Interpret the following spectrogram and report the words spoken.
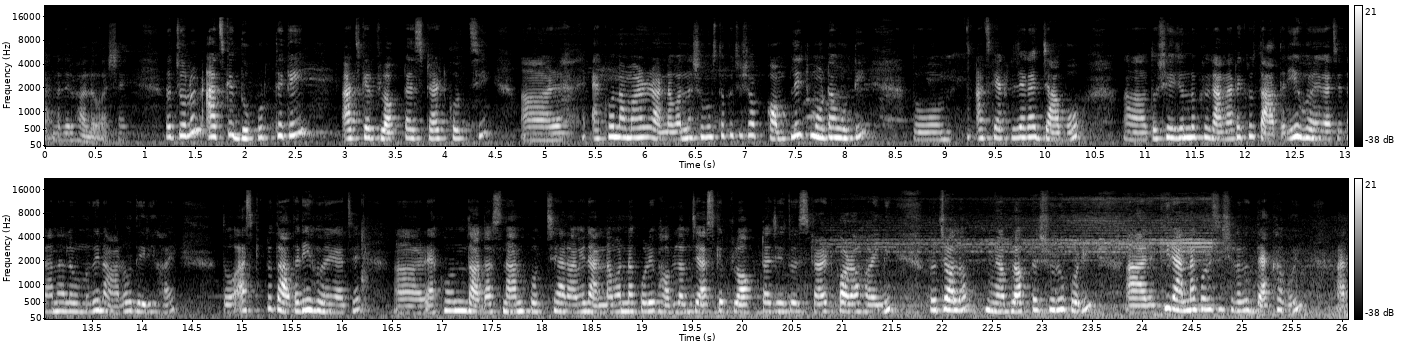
আপনাদের ভালোবাসায়। তো চলুন আজকে দুপুর থেকেই আজকের ব্লগটা স্টার্ট করছি। আর এখন আমার রান্নাবান্না সমস্ত কিছু সব কমপ্লিট মোটামুটি। তো আজকে একটা জায়গায় যাব। তো সেই জন্য রান্নাটা একটু তাড়াতাড়ি হয়ে গেছে। তা নাহলে অন্যদিন আরও দেরি হয়। তো আজকে একটু তাড়াতাড়ি হয়ে গেছে। আর এখন দাদা স্নান করছে আর আমি রান্নাবান্না করে ভাবলাম যে আজকে ব্লগটা যেহেতু স্টার্ট করা হয়নি, তো চলো ব্লগটা শুরু করি। আর কি রান্না করেছি সেটা তো দেখাবই। আর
